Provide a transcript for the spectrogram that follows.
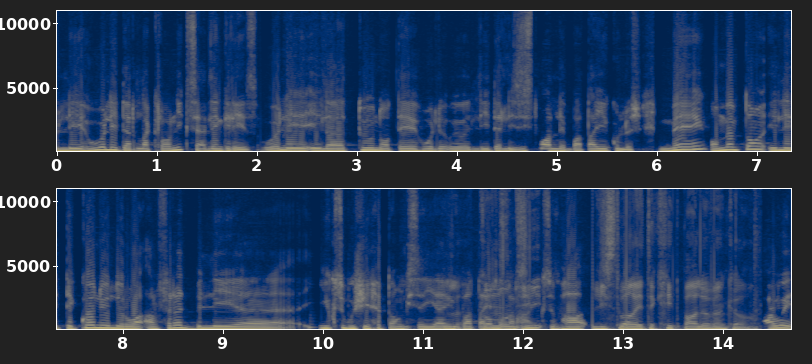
Les le leader de la chronique, c'est à il a tout noté où les d'air les histoires, les batailles et Mais en même temps, il était connu le roi Alfred. pour les boucher donc a eu une bataille. L'histoire est écrite par le vainqueur. Ah oui,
